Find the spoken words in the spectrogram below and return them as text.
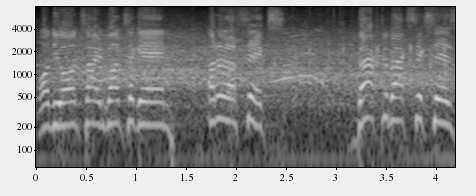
on the onside once again. Another six. Back to back sixes.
